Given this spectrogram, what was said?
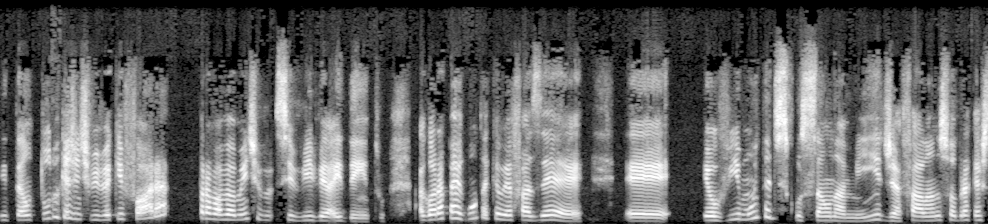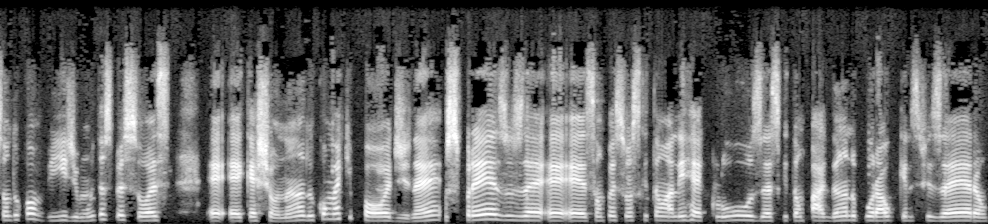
Então, tudo que a gente vive aqui fora provavelmente se vive aí dentro. Agora, a pergunta que eu ia fazer é, é eu vi muita discussão na mídia falando sobre a questão do Covid, muitas pessoas é, é, questionando como é que pode, né? Os presos é, é, é são pessoas que estão ali reclusas, que estão pagando por algo que eles fizeram,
